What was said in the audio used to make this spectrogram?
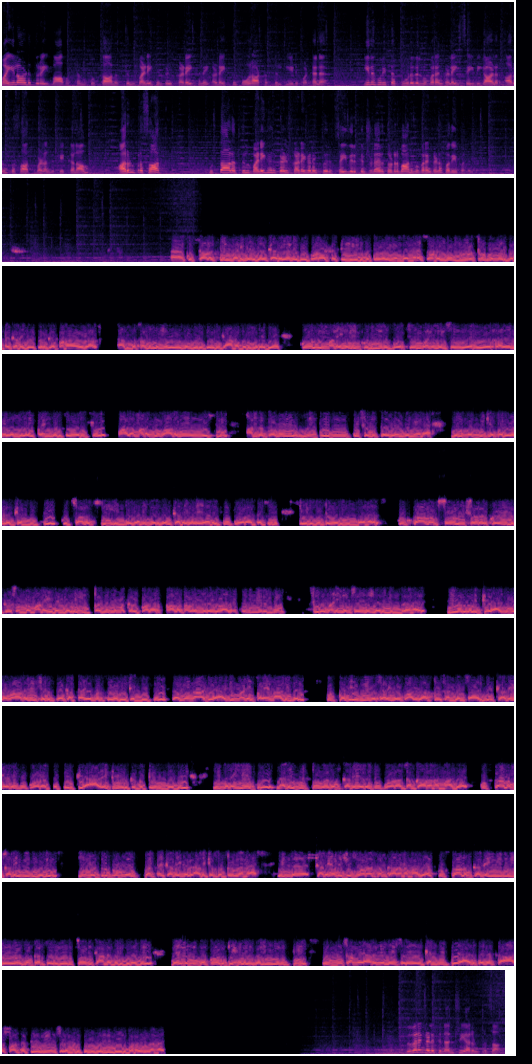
மயிலாடுதுறை மாவட்டம் குத்தாலத்தில் வணிகர்கள் கடைகளை அடைத்து போராட்டத்தில் ஈடுபட்டனர். இது குறித்த கூடுதல் விவரங்களை செய்தியாளர் அருண் பிரசாத் வழங்க கேட்கலாம். அருண் பிரசாத் குத்தாலத்தில் வணிகர்கள் கடையடைப்பு செய்திருக்கின்றனர். தொடர்பான விவரங்களை பதிவு பண்ணுங்கள். குற்றாலத்தில் வணிகர்கள் கடையடைப்பு போராட்டத்தில் ஈடுபட்டு வருகின்றனர். தொடர்ந்து முன்னூற்றுக்கும் மேற்பட்ட கடைகள் திறக்கப்படாததால் அந்த பகுதி முழுவதும் வெறித்தோடி காணப்படுகிறது. கோவில் மனைகளில் குடியிருப்போர் சிறு வணிகம் செய்வோர் விவசாய நிலங்களை பயன்படுத்துவோருக்கு பல மடங்கு வாடகையை உயர்த்தி அந்த தொகையை முன்பதிவிட்டு செலுத்த வேண்டும் என நிர்பந்திக்கப்படுவதை கண்டித்து குற்றாலத்தில் இன்று வணிகர்கள் கடைகளை அடைத்து போராட்டத்தில் ஈடுபட்டு வருகின்றனர். குற்றாலம் சோழீஸ்வரர் கோயிலுக்கு சொந்தமான இடங்களில் இப்பகுதி மக்கள் பலர் பல தலைமுறைகளாக குடியிருந்தும் சிறு வணிகம் செய்தும் வருகின்றனர். இவர்களுக்கு அதிக வாடகை செலுத்த கட்டாயப்படுத்துவதை கண்டித்து தமிழ்நாடு அடிமனை பயனாளிகள் குத்தகை விவசாயிகள் பாதுகாப்பு சங்கம் சார்பில் கடையடைப்பு போராட்டத்திற்கு அழைப்பு விடுக்கப்பட்டிருந்தது. இதனை ஏற்று நடைபெற்று வரும் கடையடைப்பு போராட்டம் காரணமாக குத்தாலம் கடை வீதிகளில் முன்னூற்றுக்கும் மேற்பட்ட கடைகள் அடைக்கப்பட்டுள்ளன. இந்த கடையடைப்பு போராட்டம் காரணமாக குற்றாலம் கடை வீதி முழுவதும் தற்போது வெறிச்சோடி காணப்படுகிறது. மேலும் இந்த கோரிக்கைகளை வலியுறுத்தி இந்து சமய அறநிலையத்துறையை கண்டித்து அடுத்த கட்ட ஆர்ப்பாட்டத்தில் இன்னும் சில மணித்துணிகளில் ஈடுபட உள்ளனர். விவரங்களுக்கு நன்றி அருண் பிரசாத்.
